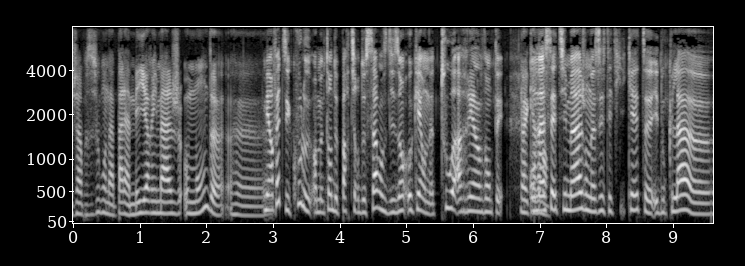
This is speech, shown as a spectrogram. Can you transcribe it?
j'ai l'impression qu'on n'a pas la meilleure image au monde. euh, Mais en fait, c'est cool en même temps de partir de ça en se disant, ok, on a tout à réinventer. ouais, On a cette image, on a cette étiquette, et donc là, euh,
